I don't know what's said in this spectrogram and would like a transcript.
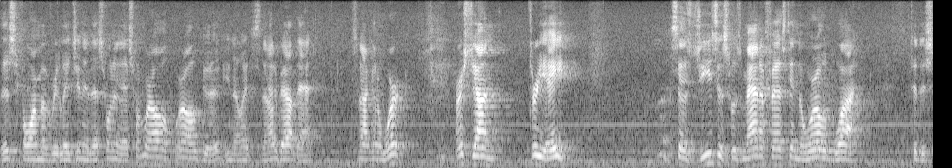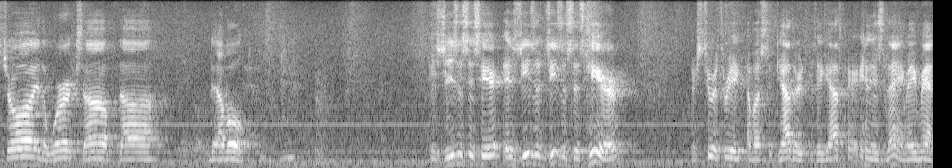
this form of religion and this one and this one, we're all, we're all good. You know, it's not about that. It's not going to work. First John 3, 8 says, Jesus was manifest in the world, why? to destroy the works of the devil. Is Jesus is here? Is Jesus Jesus is here? There's two or three of us gathered together in His name. Amen.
